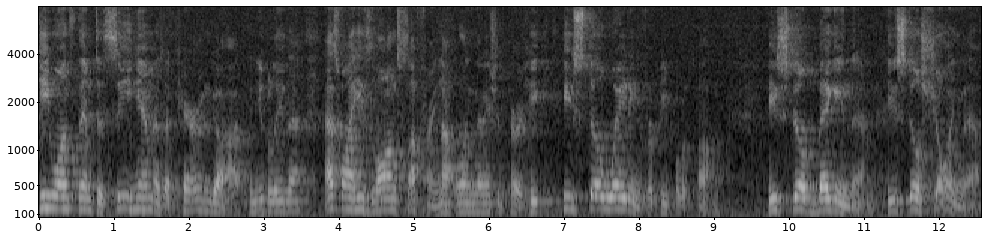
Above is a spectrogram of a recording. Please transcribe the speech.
He wants them to see him as a caring God. Can you believe that? That's why he's long suffering, not willing that they should perish. He, he's still waiting for people to come. He's still begging them. He's still showing them.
